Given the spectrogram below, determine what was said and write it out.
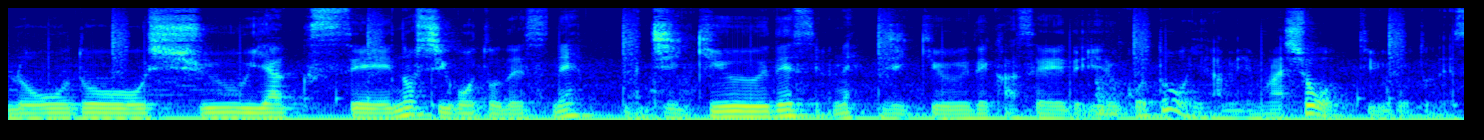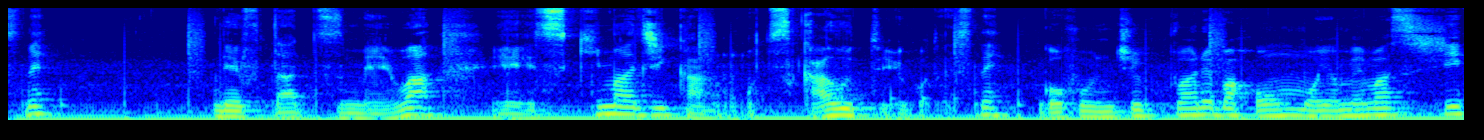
労働集約制の仕事ですね時給ですよね時給で稼いでいることをやめましょうということですね。で2つ目は、えー、隙間時間を使うということですね。5分10分あれば本も読めますし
